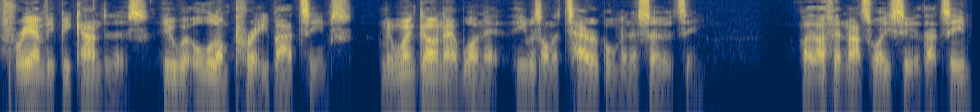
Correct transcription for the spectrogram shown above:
three MVP candidates who were all on pretty bad teams. I mean, when Garnett won it, he was on a terrible Minnesota team. I, I think that's why he suited that team.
